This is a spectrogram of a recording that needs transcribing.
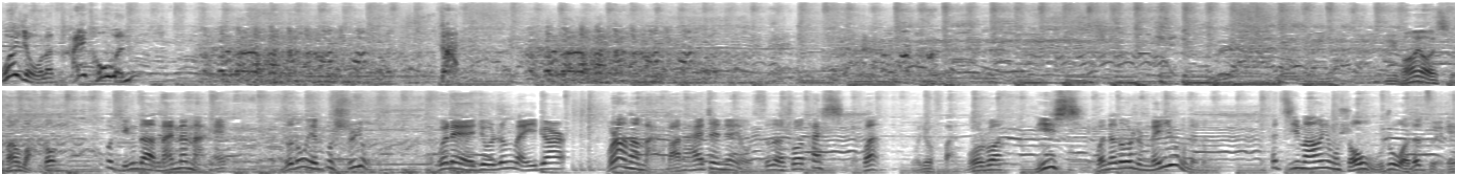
我有了抬头纹。朋友喜欢网购，不停的买买买，很多东西不实用，回来就扔在一边不让他买吧，他还振振有词的说他喜欢。我就反驳说：“你喜欢的都是没用的东西。”他急忙用手捂住我的嘴，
